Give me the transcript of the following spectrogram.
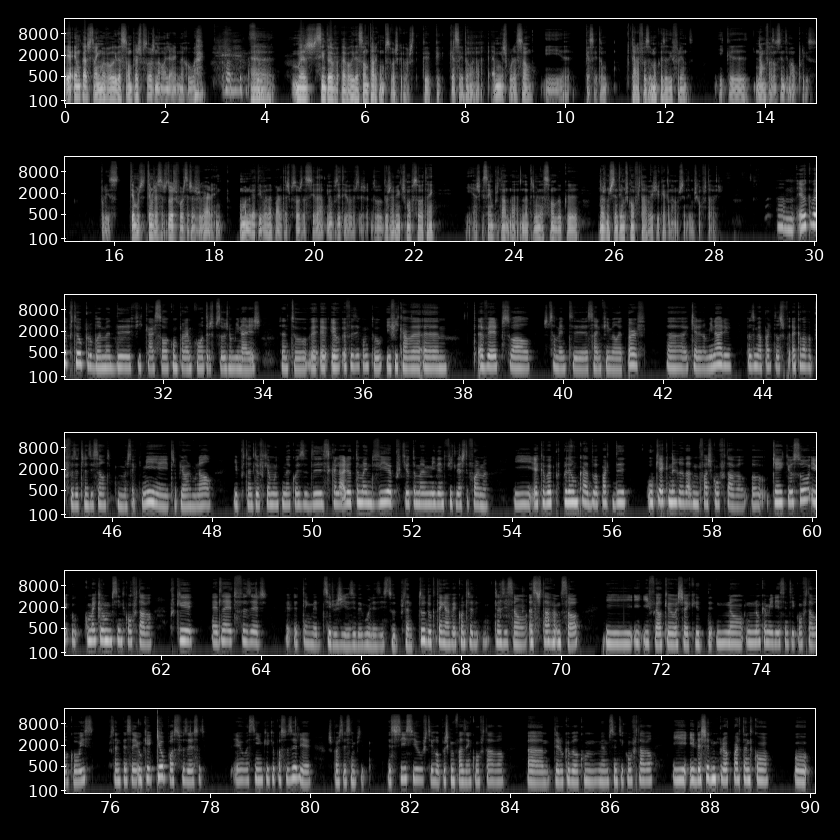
É, é um bocado estranho uma validação para as pessoas não olharem na rua, Ah, mas sinto a, a validação de estar com pessoas que gosto, que, que, que aceitam a, a minha exploração e ah, que aceitam estar a fazer uma coisa diferente e que não me fazem sentir mal por isso. Por isso, temos, temos essas duas forças a jogar em uma negativa da parte das pessoas da sociedade e uma positiva dos, do- dos amigos que uma pessoa tem. E acho que isso é importante na, na determinação do que nós nos sentimos confortáveis e o que é que não nos sentimos confortáveis. Um, eu acabei por ter o problema de ficar só a comparar-me com outras pessoas não binárias. Portanto, eu, eu, eu fazia como tu e ficava um, a ver pessoal, especialmente assigned female at birth, uh, que era não binário. Depois a maior parte deles acabava por fazer transição, tipo mastectomia e terapia hormonal. E portanto eu fiquei muito na coisa de se calhar eu também devia, porque eu também me identifico desta forma. E acabei por perder um bocado a parte de o que é que na realidade me faz confortável, quem é que eu sou e como é que eu me sinto confortável. Porque a ideia de fazer. Eu, tenho medo de cirurgias e de agulhas e isso tudo, portanto, tudo o que tem a ver com tra- transição assustava-me só. E, e, e foi algo que eu achei que de- não, nunca me iria sentir confortável com isso. Portanto, pensei, o que é que eu posso fazer? Eu, tipo, assim, o que é que eu posso fazer? E é, a resposta é sempre tipo, exercício, vestir roupas que me fazem confortável, ahm, ter o cabelo como mesmo me sentir confortável e, e deixar de me preocupar tanto com o,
